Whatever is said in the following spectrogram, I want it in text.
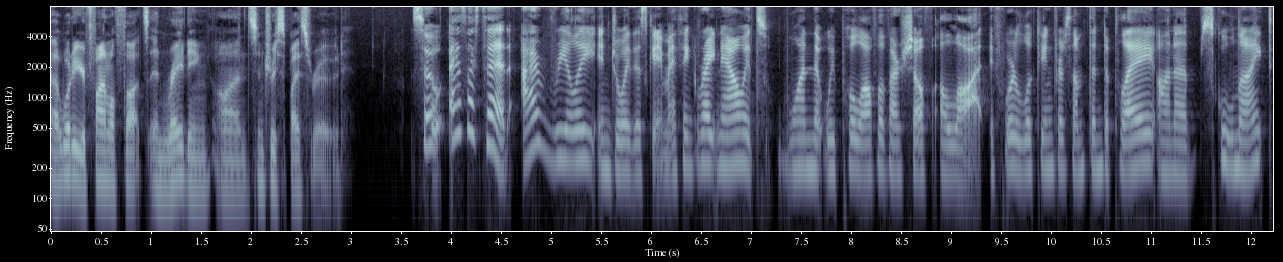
uh, what are your final thoughts and rating on Century Spice Road? So, as I said, I really enjoy this game. I think right now it's one that we pull off of our shelf a lot. If we're looking for something to play on a school night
